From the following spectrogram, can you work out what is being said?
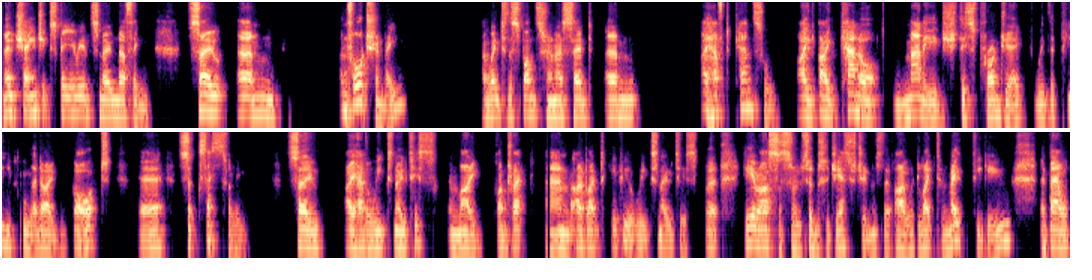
no change experience, no nothing. So, um, unfortunately, I went to the sponsor and I said, um, I have to cancel. I, I cannot manage this project with the people that I've got uh, successfully. So I have a week's notice in my contract, and I'd like to give you a week's notice. But here are some, some suggestions that I would like to make to you about,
